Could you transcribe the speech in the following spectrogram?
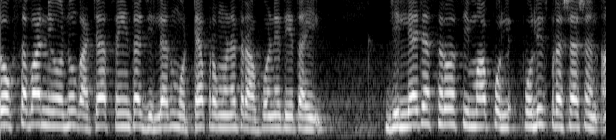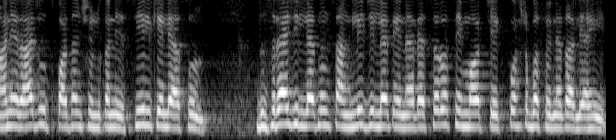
लोकसभा निवडणूक आचारसंहिता जिल्ह्यात मोठ्या प्रमाणात राबवण्यात येत आहे. जिल्ह्याच्या सर्व सीमा पोल पोलीस प्रशासन आणि राज्य उत्पादन शुल्कने सील केले असून दुसऱ्या जिल्ह्यातून सांगली जिल्ह्यात येणाऱ्या सर्व सीमावर चेकपोस्ट बसवण्यात आले आहेत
